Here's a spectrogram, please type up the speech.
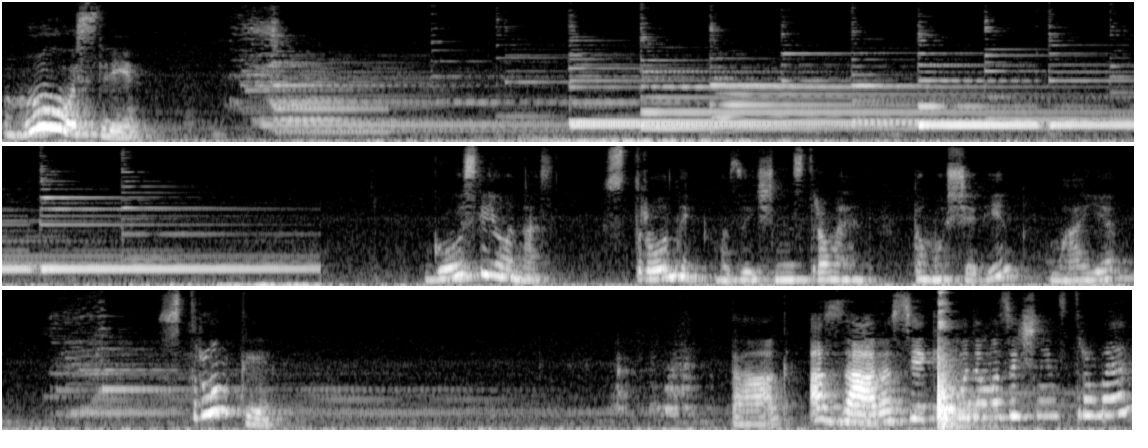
Гуслі. Музичний інструмент, тому що він має струнки. Так, а зараз який буде музичний інструмент?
